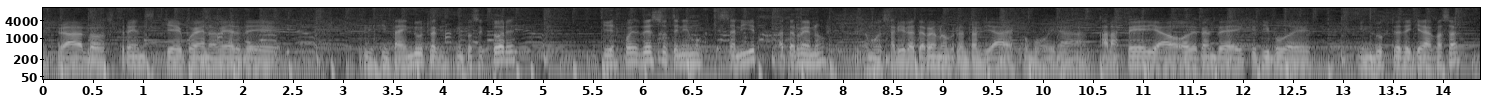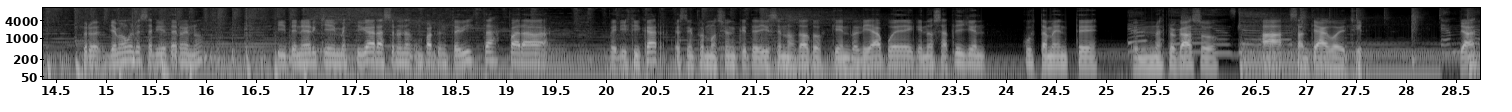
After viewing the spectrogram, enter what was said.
explorar los trends que pueden haber de distintas industrias, distintos sectores. Y después de eso tenemos que salir a terreno, digamos salir a terreno, pero en realidad es como ir a, a la feria o depende de qué tipo de industria te quieras pasar. Pero llamémosle salir a terreno y tener que investigar, hacer un par de entrevistas para verificar esa información que te dicen los datos que en realidad puede que no se apliquen justamente, en nuestro caso, a Santiago de Chile. ¿Ya?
